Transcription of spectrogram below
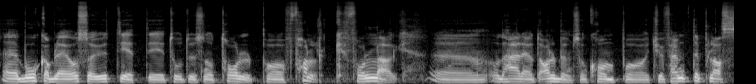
Eh, boka ble også utgitt i 2012 på Falk forlag. Og dette er et album som kom på 25.-plass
